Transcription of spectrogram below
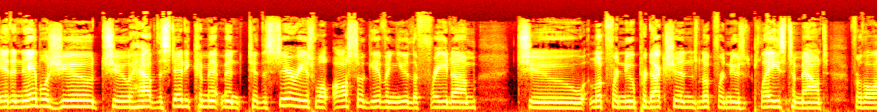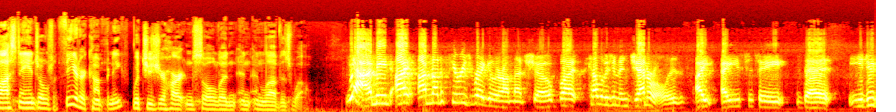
it enables you to have the steady commitment to the series while also giving you the freedom to look for new productions, look for new plays to mount for the Lost Angels Theater Company, which is your heart and soul and, and, and love as well. Yeah, I mean, I, I'm not a series regular on that show, but television in general is. I, I used to say that you do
